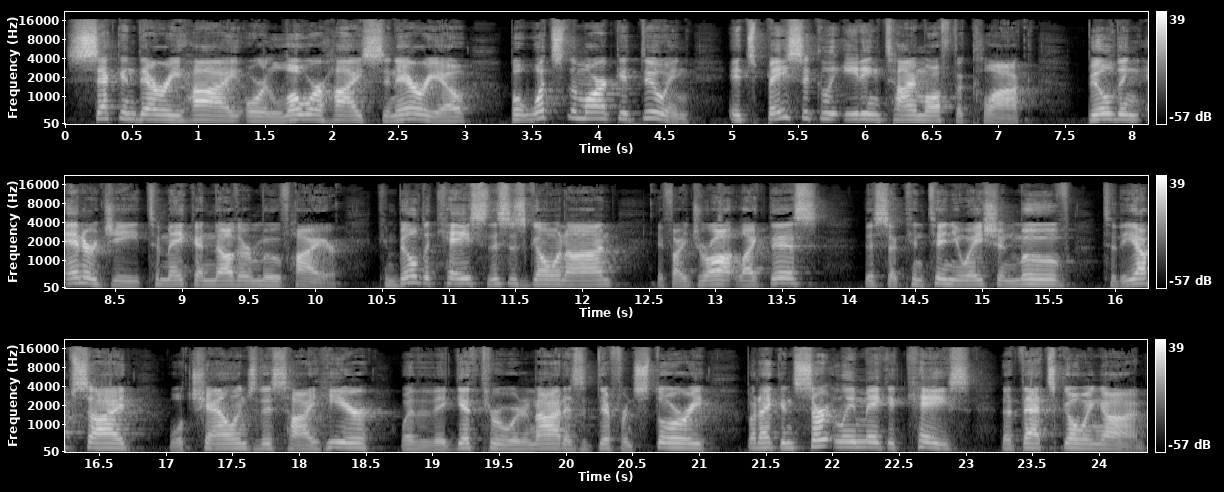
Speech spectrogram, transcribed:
secondary high or lower high scenario, but what's the market doing? It's basically eating time off the clock building energy to make another move higher. Can build a case. This is going on. If I draw it like this, this is a continuation move to the upside. We'll challenge this high here. Whether they get through it or not is a different story, but I can certainly make a case that that's going on.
